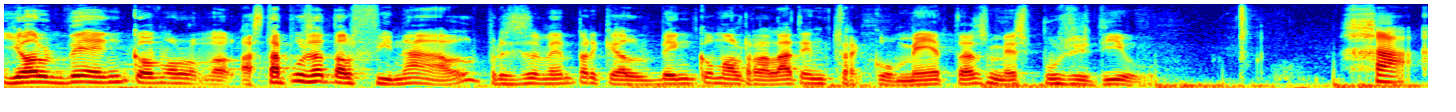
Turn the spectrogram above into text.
jo el venc com... El, està posat al final, precisament perquè el venc com el relat, entre cometes, més positiu. Ja.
